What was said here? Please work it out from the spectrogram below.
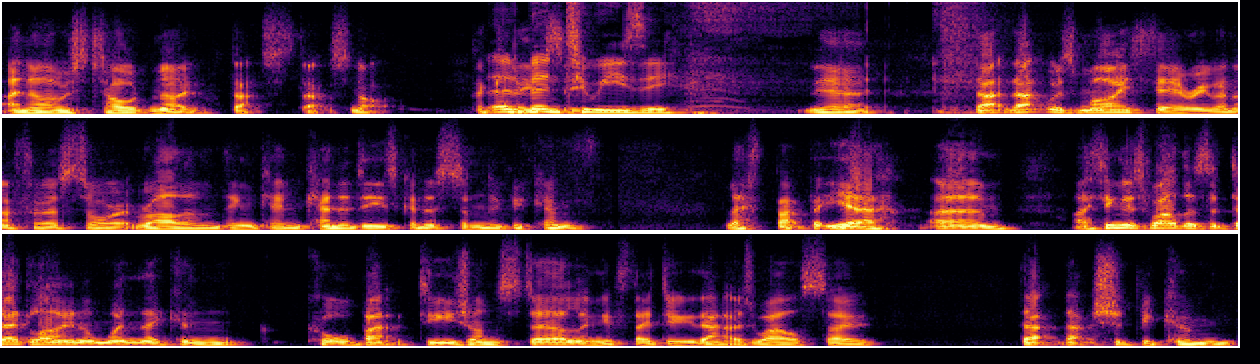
And I was told, no, that's that's not the That'd case. been too easy. Yeah, that that was my theory when I first saw it, rather than thinking Kennedy's going to suddenly become left back. But yeah, um, I think as well there's a deadline on when they can call back Dujon Sterling if they do that as well. So that that should become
